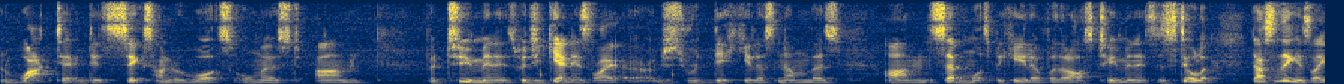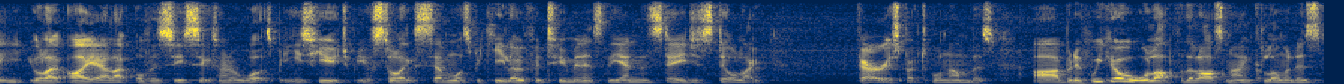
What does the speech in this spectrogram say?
and whacked it and did 600 watts almost um, for two minutes, which again is like uh, just ridiculous numbers. Um, seven watts per kilo for the last two minutes. It's still like that's the thing is like you're like oh yeah like obviously 600 watts, but he's huge, but you're still like seven watts per kilo for two minutes. At the end of the stage is still like very respectable numbers. Uh, but if we go all up for the last nine kilometers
